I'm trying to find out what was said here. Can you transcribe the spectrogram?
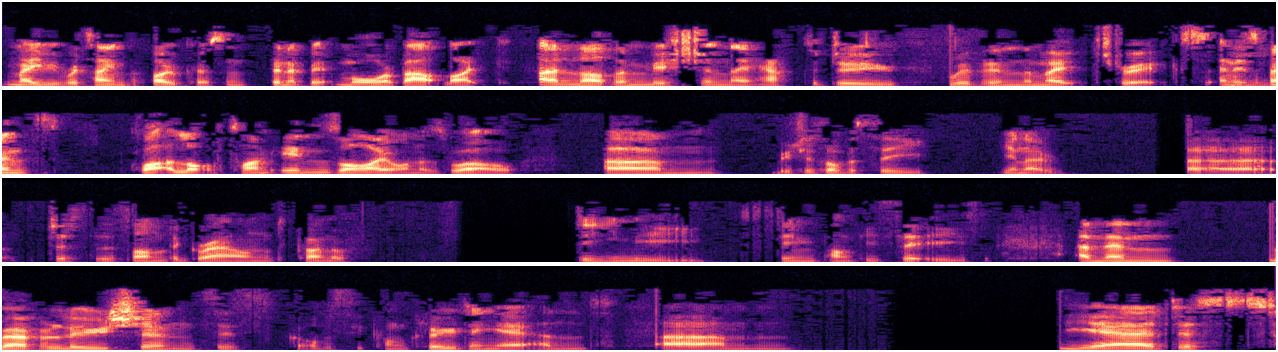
maybe retained the focus and been a bit more about like another mission they have to do within the Matrix, and it Mm. spends quite a lot of time in Zion as well, um, which is obviously you know uh, just this underground kind of steamy, steampunky cities, and then Revolutions is obviously concluding it, and um, yeah, just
